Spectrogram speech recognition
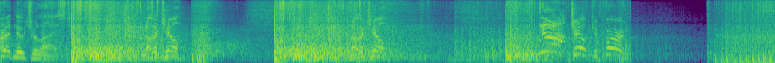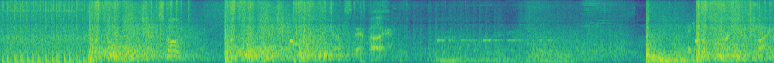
Threat neutralized. Another kill. Another kill. Kill confirmed. Smoke. Be on standby. Friendly flying,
